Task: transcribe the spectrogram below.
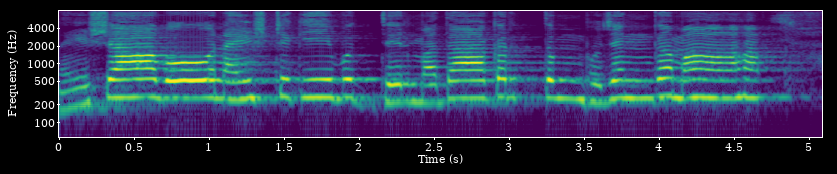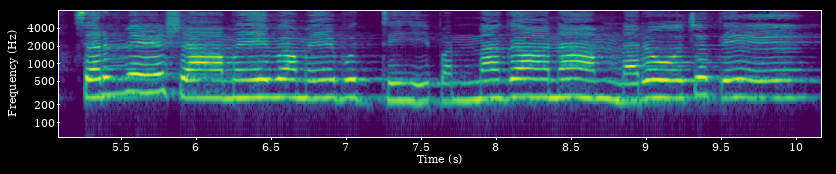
नैषा वो नैष्ठिकी बुद्धिर्मता कर्तुम् भुजङ्गमाः। सर्वेषामेव मे बुद्धिः पन्नगानाम् न रोचते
